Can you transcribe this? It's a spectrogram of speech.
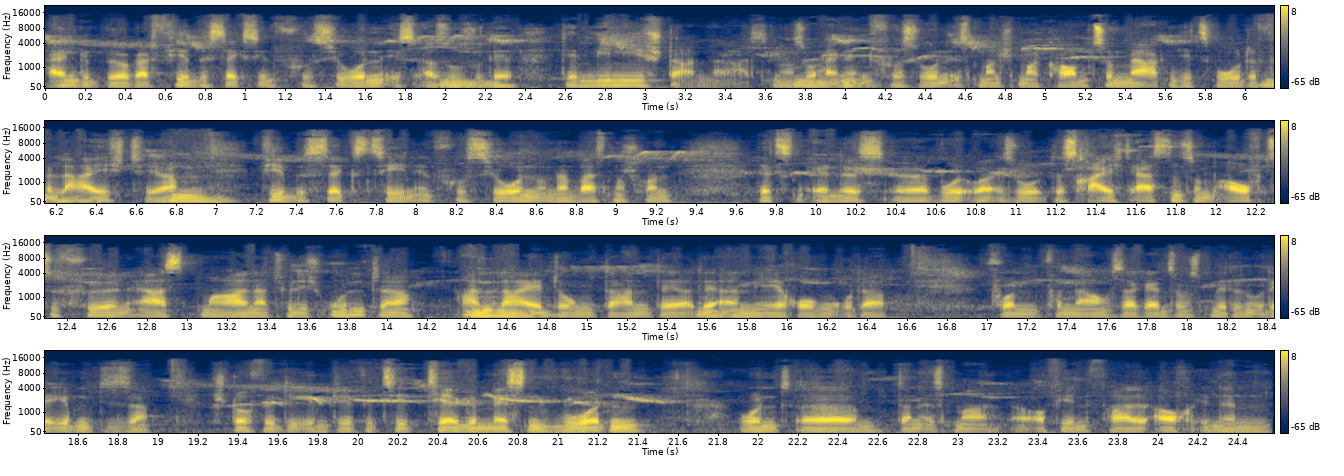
eingebürgert. Vier bis sechs Infusionen ist also mhm. so der, der Mini-Standard. Ne? So eine mhm. Infusion ist manchmal kaum zu merken. Die zweite mhm. vielleicht, ja. Mhm. Vier bis sechs, zehn Infusionen und dann weiß man schon letzten Endes, äh, wo, also das reicht erstens, um aufzufüllen erstmal, natürlich unter Anleitung dann der, der Ernährung oder von, von Nahrungsergänzungsmitteln oder eben dieser Stoffe, die eben defizitär gemessen wurden. Und äh, dann ist man auf jeden Fall auch in einem,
